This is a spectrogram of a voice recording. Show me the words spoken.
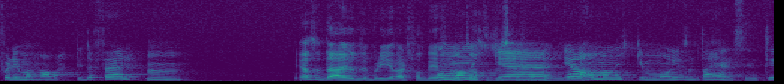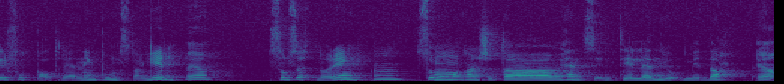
fordi man har vært i det før. Mm. Ja, så det, jo, det blir i hvert fall det som Om man ikke, ja, om man ikke må liksom ta hensyn til fotballtrening på onsdager Ja. som 17-åring, Mm. så må man kanskje ta hensyn til en jobbmiddag Ja.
